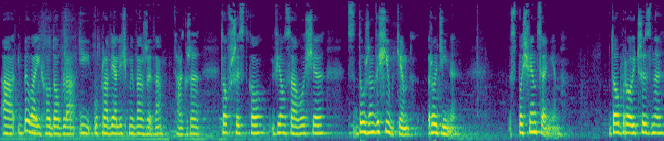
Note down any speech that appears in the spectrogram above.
a była i hodowla i uprawialiśmy warzywa. Także to wszystko wiązało się z dużym wysiłkiem rodziny, z poświęceniem. Dobro ojczyzny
